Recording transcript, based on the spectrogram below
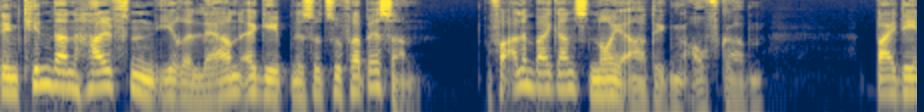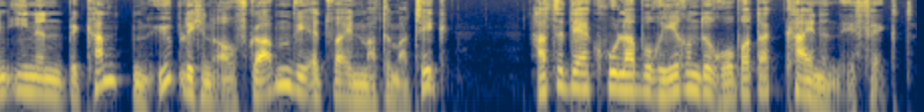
den Kindern halfen, ihre Lernergebnisse zu verbessern. Vor allem bei ganz neuartigen Aufgaben. Bei den ihnen bekannten üblichen Aufgaben, wie etwa in Mathematik, hatte der kollaborierende Roboter keinen Effekt.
